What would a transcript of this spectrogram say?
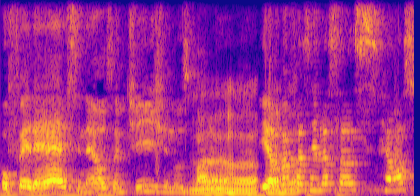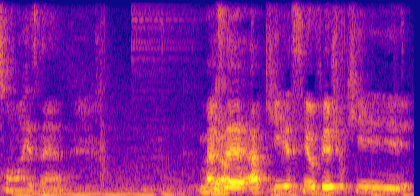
oferece, né, os antígenos para Aham, e ela vai aham. fazendo essas relações, né? Mas Yeah. é, aqui, assim, eu vejo que,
